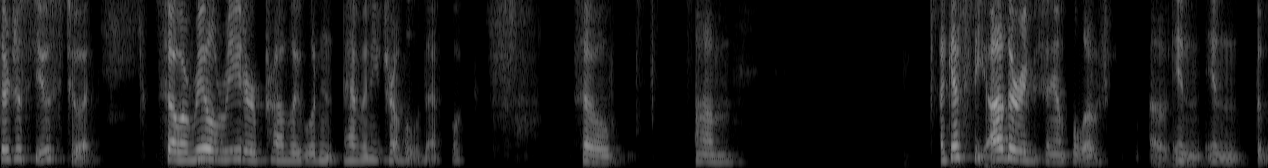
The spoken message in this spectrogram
they're just used to it. So a real reader probably wouldn't have any trouble with that book. So um, I guess the other example of uh, in in the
